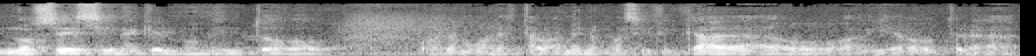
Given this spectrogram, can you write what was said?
no sé si en aquel momento pues a lo mejor estaba menos masificada o había otra.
